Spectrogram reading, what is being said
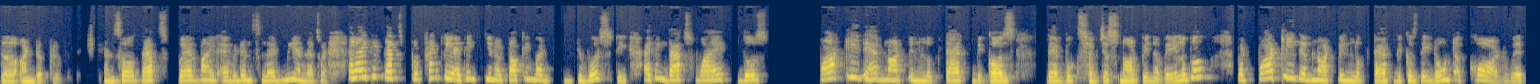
the underprivileged, and so that's where my evidence led me, and that's why. And I think that's frankly, I think you know, talking about diversity, I think that's why those partly they have not been looked at because their books have just not been available, but partly they've not been looked at because they don't accord with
